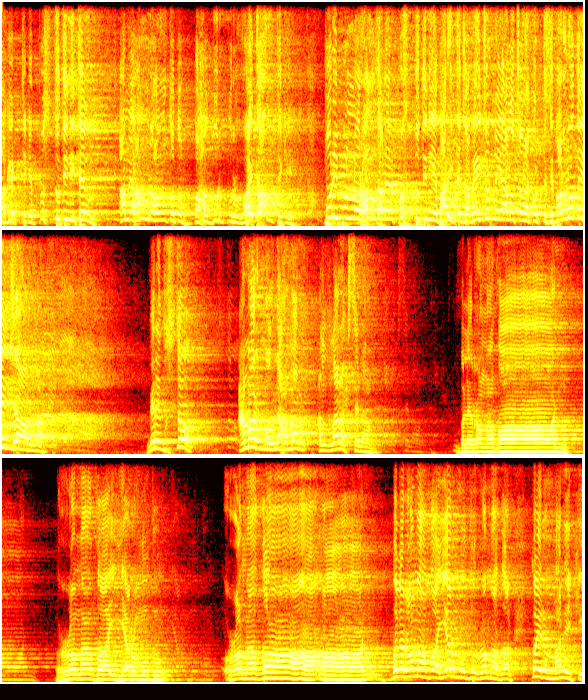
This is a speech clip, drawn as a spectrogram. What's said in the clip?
আগের থেকে প্রস্তুতি নিতেন। আমি আমরা অন্তত বাহাদুরপুর ময়দান থেকে পরিপূর্ণ রমজানের প্রস্তুতি নিয়ে বাড়িতে যাবে। এই জন্যই আলোচনা করতেছি। পারব তো ইনশাআল্লাহ। মেরে দোস্ত, আমার মৌলা আমার আল্লাহ রাখছে নাম। বলে ইয়ার মধু রমাদন। বলে রমাদয় ইয়ার মধু রমাদন। কয়ের মানে কি?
